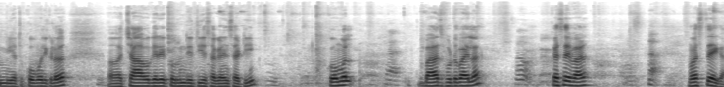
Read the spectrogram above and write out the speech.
मी आता कोमल इकडं चहा वगैरे करून देते सगळ्यांसाठी. कोमल बाळाचा फोटो पाहिला? कसं आहे बाळ? मस्त. आहे का?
